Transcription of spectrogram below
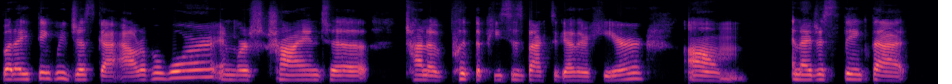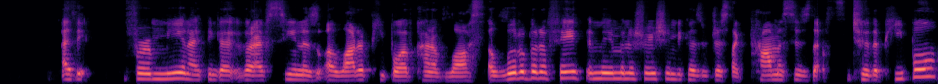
but I think we just got out of a war and we're trying to trying to put the pieces back together here. Um, and I just think that I think for me, and I think that I've seen is a lot of people have kind of lost a little bit of faith in the administration because of just like promises that to the people.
